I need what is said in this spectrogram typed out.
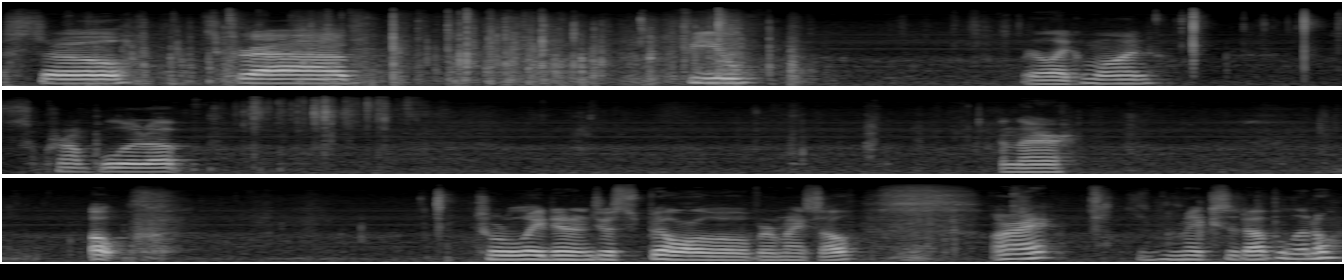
So let's grab a few, or like one, let's crumple it up. And there. Oh. Totally didn't just spill all over myself. Alright, mix it up a little.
